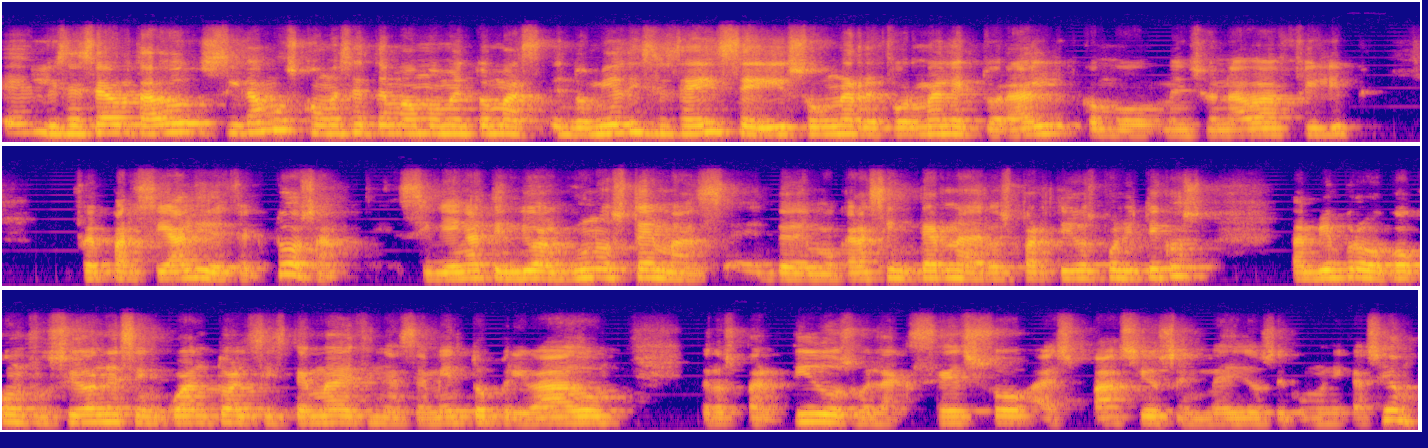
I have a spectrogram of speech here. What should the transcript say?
Eh, licenciado Hurtado, sigamos con ese tema un momento más. En 2016 se hizo una reforma electoral, como mencionaba Philip, fue parcial y defectuosa. Si bien atendió algunos temas de democracia interna de los partidos políticos, también provocó confusiones en cuanto al sistema de financiamiento privado de los partidos o el acceso a espacios en medios de comunicación.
